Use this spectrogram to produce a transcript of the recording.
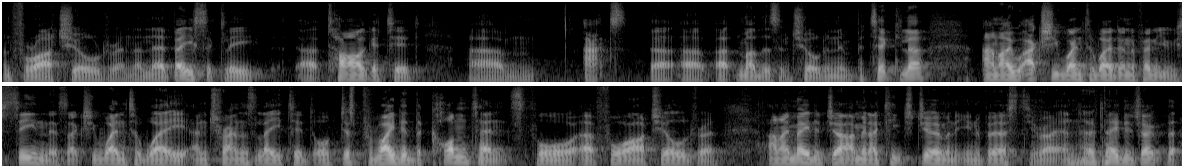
and for our children. And they're basically uh, targeted um, at, uh, at mothers and children in particular. And I actually went away, I don't know if any of you have seen this, I actually went away and translated or just provided the contents for, uh, for our children. And I made a joke, I mean, I teach German at university, right? And I made a joke that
